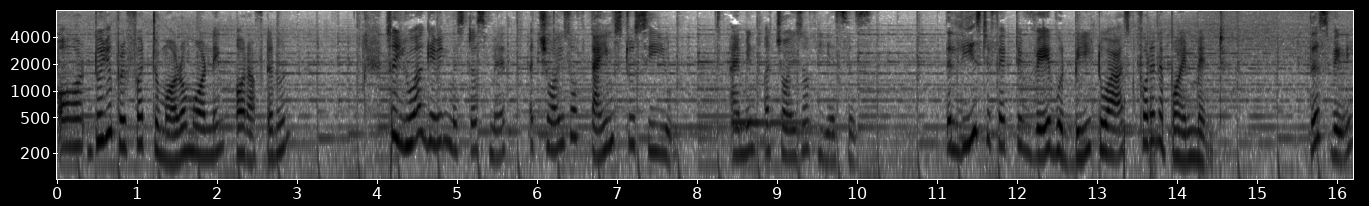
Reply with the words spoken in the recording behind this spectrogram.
Or do you prefer tomorrow morning or afternoon? So you are giving Mr. Smith a choice of times to see you. I mean, a choice of yeses. The least effective way would be to ask for an appointment. This way,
